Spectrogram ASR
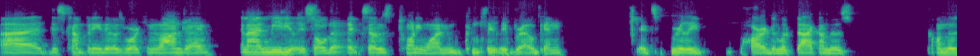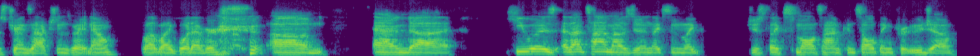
uh, this company that was working with Andre, and I immediately sold it because I was 21 completely broke, and it's really hard to look back on those on those transactions right now. But like whatever. um, and uh, he was at that time I was doing like some like just like small time consulting for Ujo,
